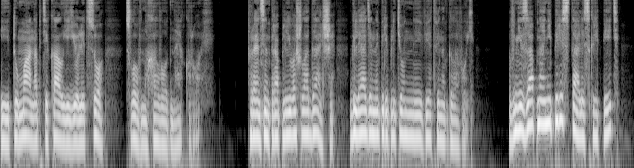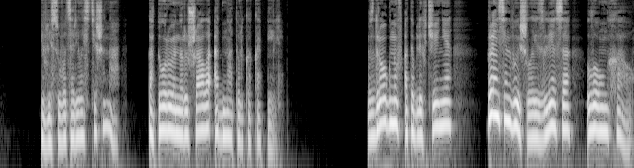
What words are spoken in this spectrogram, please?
и туман обтекал ее лицо, словно холодная кровь. Фрэнсин торопливо шла дальше, глядя на переплетенные ветви над головой. Внезапно они перестали скрипеть, и в лесу воцарилась тишина, которую нарушала одна только капель. Вздрогнув от облегчения, Фрэнсин вышла из леса Лоунхау,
